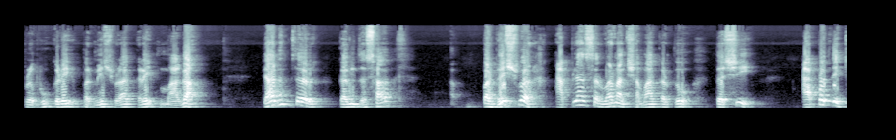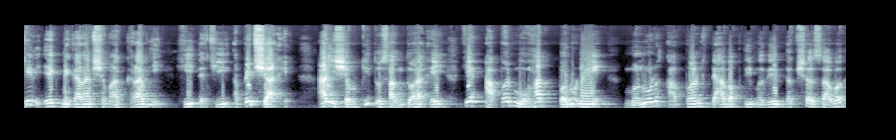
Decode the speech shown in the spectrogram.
प्रभूकडे परमेश्वराकडे मागा. त्यानंतर कारण जसा परमेश्वर आपल्या सर्वांना क्षमा करतो तशी आपण देखील एकमेकांना क्षमा करावी ही त्याची अपेक्षा आहे. आणि शेवटी तो सांगतो आहे की आपण मोहात पडू नये म्हणून आपण त्या बाबतीमध्ये दक्ष असावं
